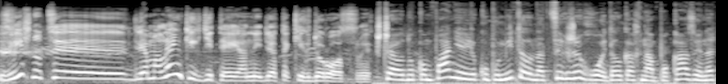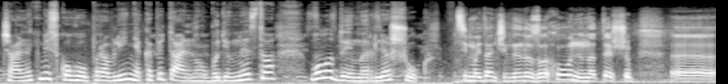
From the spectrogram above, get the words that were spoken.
Звісно, це для маленьких дітей, а не для таких дорослих. Ще одну компанію, яку помітили на цих же гойдалках, нам показує начальник міського управління капітального будівництва Володимир Ляшук. Ці майданчики не розраховані на те, щоб е,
